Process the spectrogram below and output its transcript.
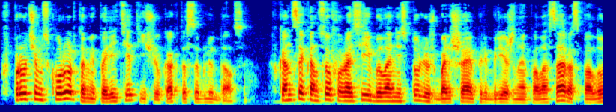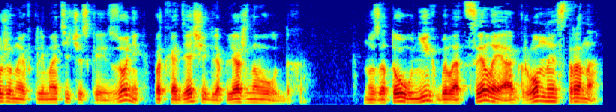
Впрочем, с курортами паритет еще как-то соблюдался. В конце концов, у России была не столь уж большая прибрежная полоса, расположенная в климатической зоне, подходящей для пляжного отдыха. Но зато у них была целая огромная страна.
